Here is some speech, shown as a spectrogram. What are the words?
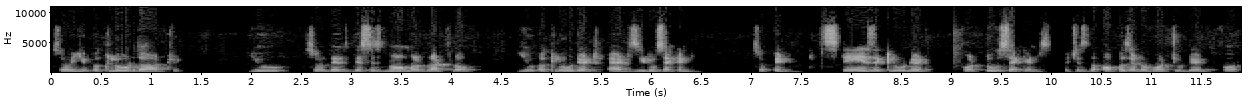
So you occlude the artery. You so this this is normal blood flow. You occlude it at zero second. So it stays occluded for two seconds which is the opposite of what you did for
